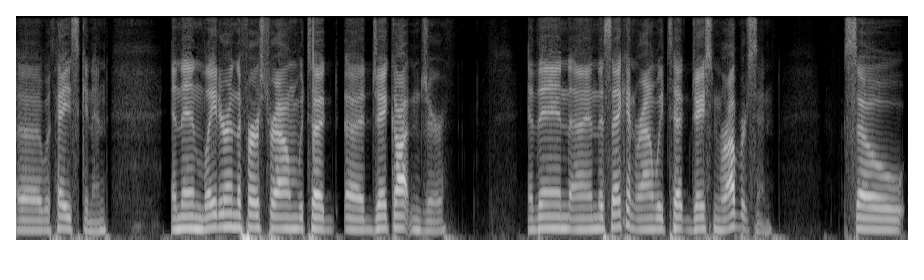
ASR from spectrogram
uh, with Heiskanen. And then later in the first round, we took uh, Jake Oettinger. And then uh, in the second round, we took Jason Robertson. So,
